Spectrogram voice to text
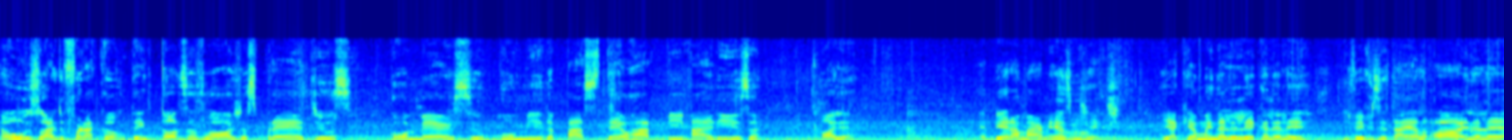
é o Zóio do Furacão. Tem todas as lojas, prédios, comércio, comida, pastel, Habib, Marisa. Olha, é beira-mar mesmo, gente. E aqui é a mãe da Lelê, que é a Lelê. A gente veio visitar ela. Oi, Lelê.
